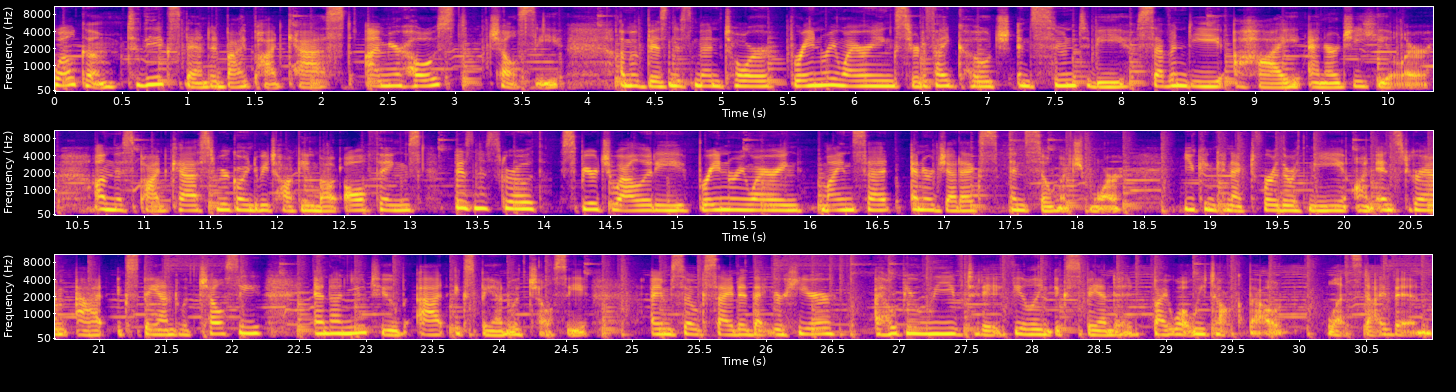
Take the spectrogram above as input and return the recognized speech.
Welcome to the Expanded by podcast. I'm your host, Chelsea. I'm a business mentor, brain rewiring certified coach, and soon to be 7D, a high energy healer. On this podcast, we're going to be talking about all things business growth, spirituality, brain rewiring, mindset, energetics, and so much more. You can connect further with me on Instagram at Expand with Chelsea and on YouTube at Expand with Chelsea. I am so excited that you're here. I hope you leave today feeling expanded by what we talk about. Let's dive in.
